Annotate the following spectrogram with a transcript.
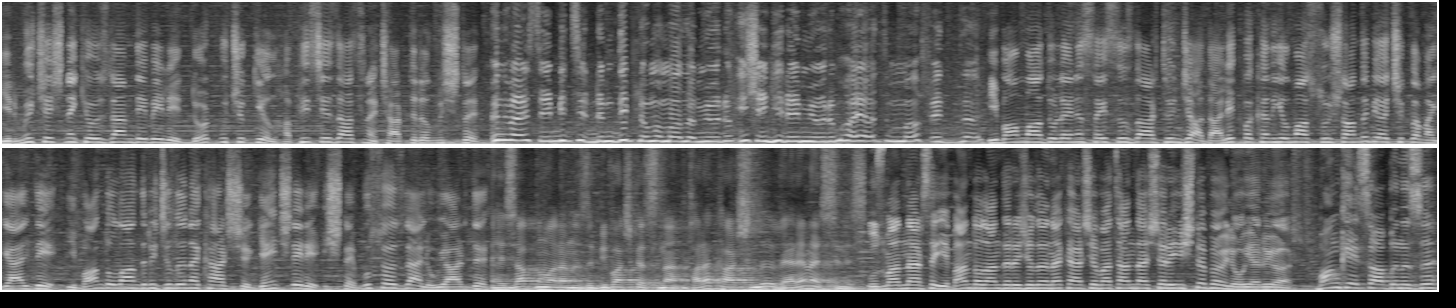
23 yaşındaki Özlem Develi 4,5 yıl hapis cezasına çarptırılmıştı. Üniversiteyi bitirdim, diplomamı alamıyorum, işe giremiyorum, hayatımı mahvettiler. İban mağdurlarının sayısı hızla artınca Adalet Bakanı Yılmaz Suçlan'da bir açıklama geldi. İban dolandırıcılığına karşı gençleri işte bu sözlerle uyardı. Hesap numaranızı bir başkasına para karşılığı veremezsiniz. Uzmanlarsa İban dolandırıcılığına karşı vatandaşları işte böyle uyarıyor. Banka hesabınızı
